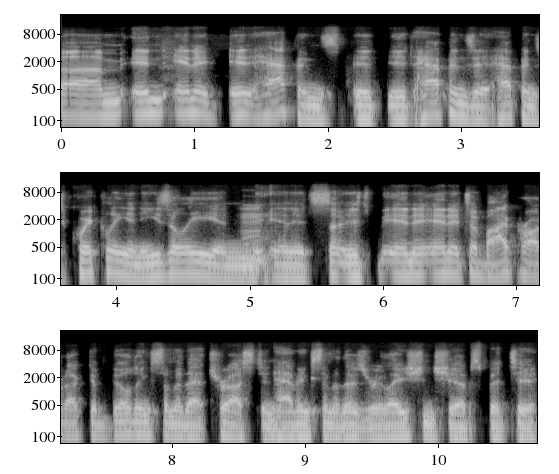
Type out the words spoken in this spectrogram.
um and and it it happens it it happens it happens quickly and easily and mm. and it's it's and, and it's a byproduct of building some of that trust and having some of those relationships but to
